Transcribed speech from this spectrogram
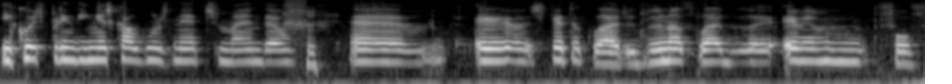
e com as prendinhas que alguns netos mandam. uh, é espetacular. Do nosso lado é mesmo fofo.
